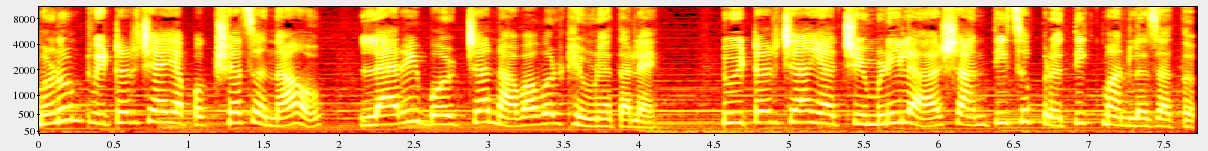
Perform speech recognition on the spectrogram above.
म्हणून ट्विटरच्या या पक्षाचं नाव लॅरी बर्डच्या नावावर ठेवण्यात आलंय. ट्विटरच्या या चिमणीला शांतीचं प्रतीक मानलं जातं.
